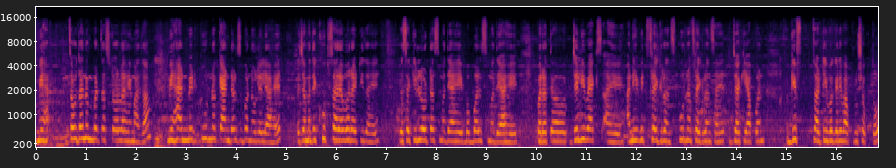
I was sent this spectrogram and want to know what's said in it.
मी हॅ- चौदा नंबरचा स्टॉल आहे माझा. मी हँडमेड पूर्ण कॅन्डल्स बनवलेले आहेत. त्याच्यामध्ये खूप साऱ्या व्हरायटीज आहे. जसं की लोटसमध्ये आहे बबल्समध्ये आहे. परत जेली वॅक्स आहे आणि विथ फ्रेग्रन्स पूर्ण फ्रेग्रन्स आहेत ज्या की आपण गिफ्टसाठी वगैरे वापरू शकतो.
